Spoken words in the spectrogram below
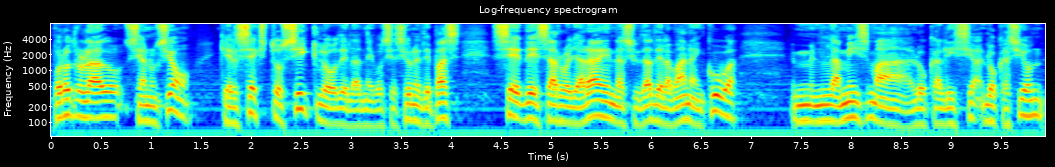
Por otro lado, se anunció que el sexto ciclo de las negociaciones de paz se desarrollará en la ciudad de La Habana, en Cuba, en la misma locación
